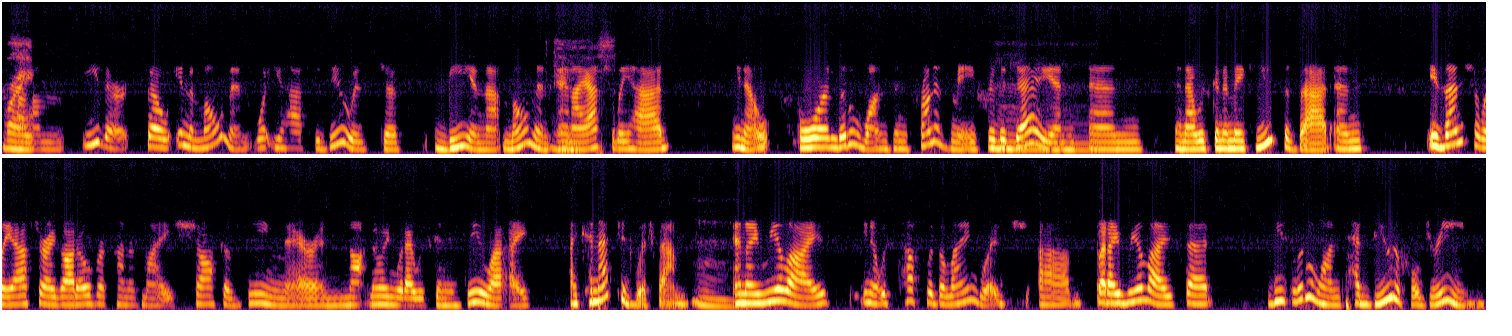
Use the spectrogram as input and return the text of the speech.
right um, either so in the moment what you have to do is just be in that moment yes. and i actually had you know four little ones in front of me for the mm. day and mm. and and i was going to make use of that and eventually after i got over kind of my shock of being there and not knowing what i was going to do i I connected with them. Mm. And I realized, you know, it was tough with the language, um, but I realized that these little ones had beautiful dreams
